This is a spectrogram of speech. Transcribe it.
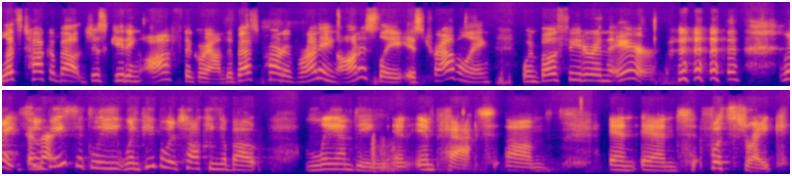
let's talk about just getting off the ground. The best part of running, honestly, is traveling when both feet are in the air. right. So that, basically, when people are talking about landing and impact um, and and foot strike,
